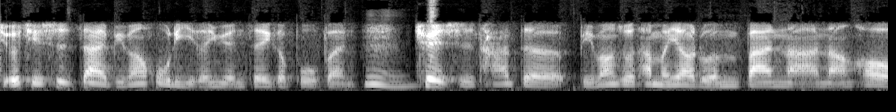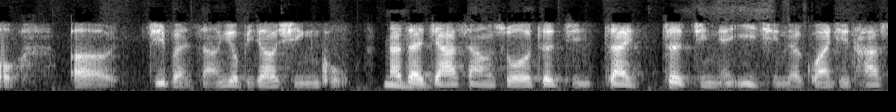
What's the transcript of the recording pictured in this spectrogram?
尤其是在比方护理人员这一个部分，嗯，确实他的，比方说他们要轮班啊，然后呃，基本上又比较辛苦。嗯、那再加上说这几在这几年疫情的关系，他是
